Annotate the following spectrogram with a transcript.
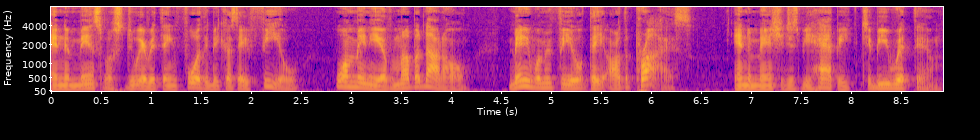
and the men's supposed to do everything for them because they feel, well, many of them, but not all, many women feel they are the prize and the men should just be happy to be with them.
